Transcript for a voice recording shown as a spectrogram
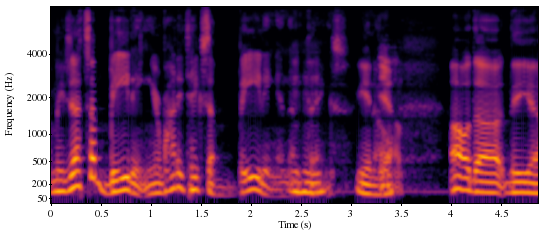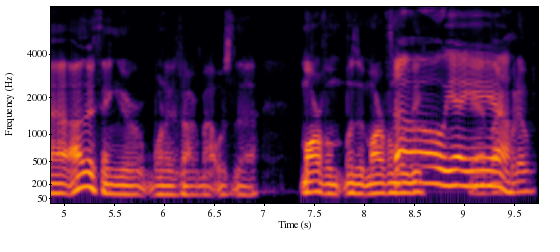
I mean, that's a beating. Your body takes a beating in them things. You know. Mm-hmm. Yeah. Oh, the the uh, other thing you wanted to talk about was the Marvel. Was it Marvel movie? Oh yeah, yeah, yeah. Black Widow.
